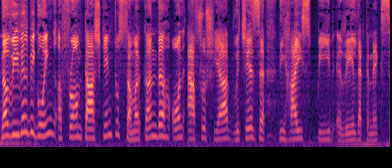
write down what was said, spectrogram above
Now we will be going uh, from Tashkent to Samarkand uh, on Afrosiyob, which is uh, the high-speed rail that connects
